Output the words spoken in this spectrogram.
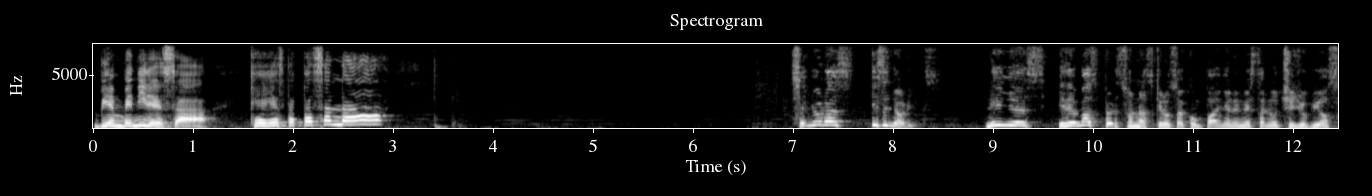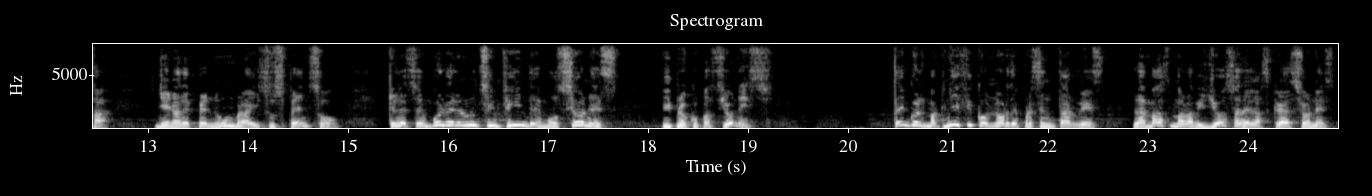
Bienvenidos a ¿Qué está pasando? Señoras y señores, niñas y demás personas que nos acompañan en esta noche lluviosa, llena de penumbra y suspenso, que les envuelven en un sinfín de emociones y preocupaciones. Tengo el magnífico honor de presentarles la más maravillosa de las creaciones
